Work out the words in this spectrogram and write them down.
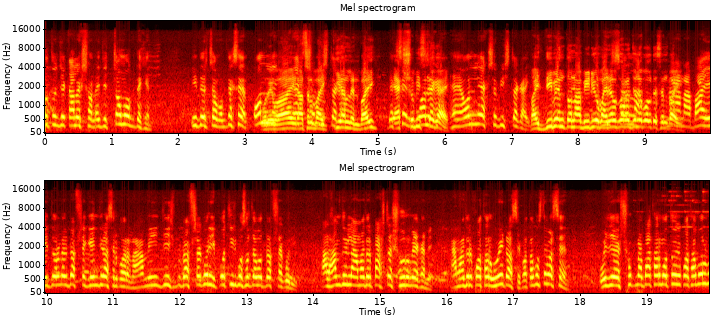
নতুন যে কালেকশন এই যে চমক দেখেন। ঈদের চমক দেখছেন ওরে ভাই রাসেল ভাই কি আনলেন ভাই? দেখছেন একশো বিশ quality? টাকায়? হ্যাঁ অনলি বিশ টাকায়। ভাই দিবেন তো না ভিডিও ভাইরাল করার জন্য বলতেছেন ভাই। না না ভাই এই ধরনের ব্যবসা গেঞ্জি রাসেল করে না। আমি যে ব্যবসা করি পঁচিশ বছর যাবত ব্যবসা করি। আলহামদুলিল্লাহ আমাদের পাঁচটা শোরুম এখানে। আমাদের কথার ওয়েট আছে কথা বুঝতে পারছেন? ওই যে শুকনা পাতার মতো কথা বলব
